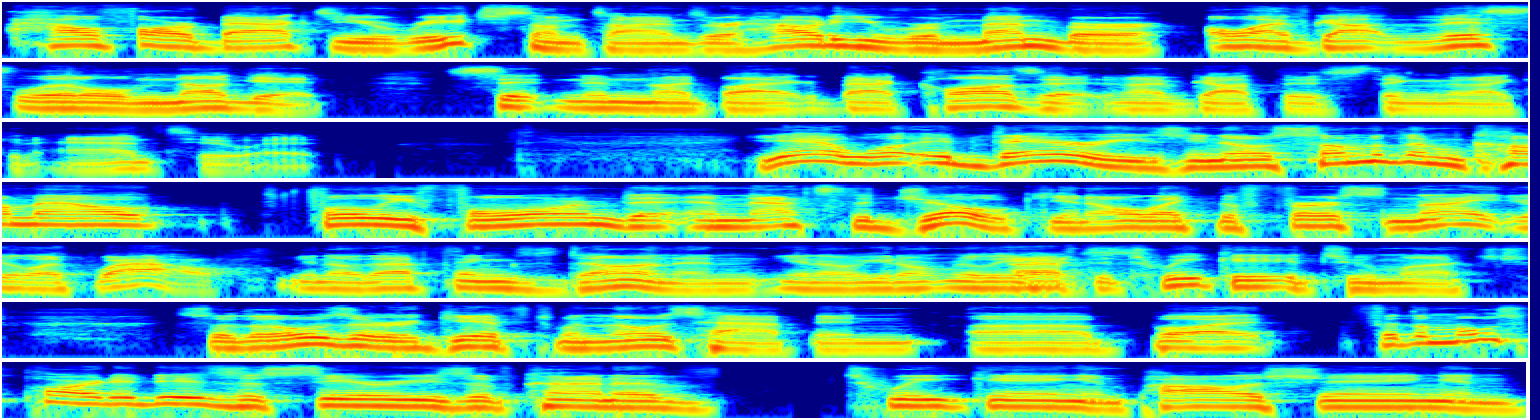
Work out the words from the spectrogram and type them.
how far back do you reach sometimes, or how do you remember, oh, I've got this little nugget sitting in my black back closet and I've got this thing that I can add to it. Yeah, well, it varies. You know, some of them come out fully formed and that's the joke you know like the first night you're like wow you know that thing's done and you know you don't really nice. have to tweak it too much so those are a gift when those happen uh, but for the most part it is a series of kind of tweaking and polishing and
